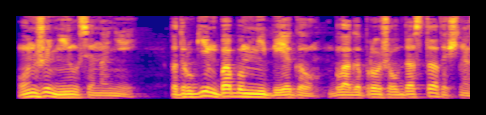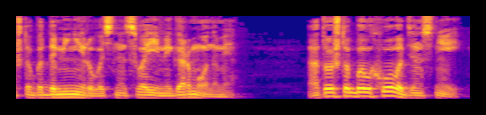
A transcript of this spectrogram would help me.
Он женился на ней. По другим бабам не бегал, благо прожил достаточно, чтобы доминировать над своими гормонами. А то, что был холоден с ней,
